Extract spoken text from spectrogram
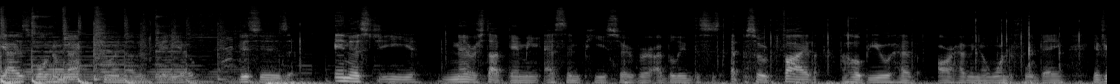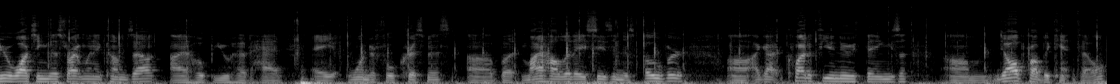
guys, welcome back to another video. This is NSG Never Stop Gaming SMP server. I believe this is episode 5. I hope you have are having a wonderful day. If you're watching this right when it comes out, I hope you have had a wonderful Christmas. Uh, but my holiday season is over. Uh, I got quite a few new things. Um, Y'all probably can't tell,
